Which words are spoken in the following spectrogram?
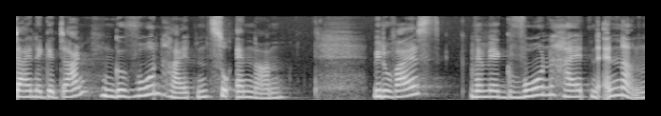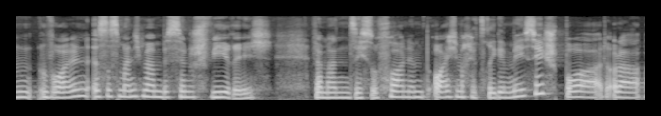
deine Gedankengewohnheiten zu ändern. Wie du weißt, wenn wir Gewohnheiten ändern wollen, ist es manchmal ein bisschen schwierig, wenn man sich so vornimmt, oh, ich mache jetzt regelmäßig Sport oder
